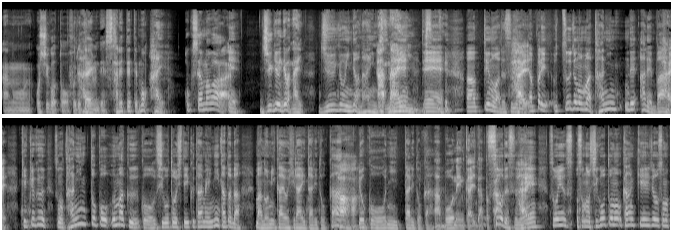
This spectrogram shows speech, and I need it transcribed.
あの、お仕事をフルタイムでされてても、はい、奥様はええ、従業員ではない。従業員ではないんですね。あないんですね。ええ。あっていうのはですね、はい。やっぱり通常のまあ他人であれば、はい。結局その他人とこううまくこう仕事をしていくために例えばまあ飲み会を開いたりとか、はあはあ。旅行に行ったりとか。あ、忘年会だとか。そうですね、はい。そういうそその仕事の関係上その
